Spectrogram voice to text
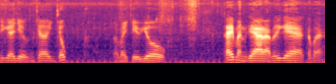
Đi ra giường chơi một chút. Rồi mày chịu vô. Thấy mình ra là mới ra các bạn.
